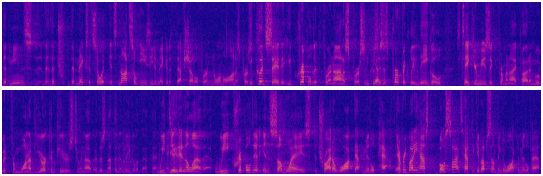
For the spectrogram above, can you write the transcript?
that means that, that, tr- that makes it so it, it's not so easy to make it a theft shuttle for a normal, honest person. You could say that you crippled it for an honest person because Yes. it is perfectly legal to take your music from an iPod and move it from one of your computers to another. There's nothing illegal about that. We and you did- didn't allow that. We crippled it in some ways to try to walk that middle path. Everybody has, to, both sides have to give up something to walk the middle path.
